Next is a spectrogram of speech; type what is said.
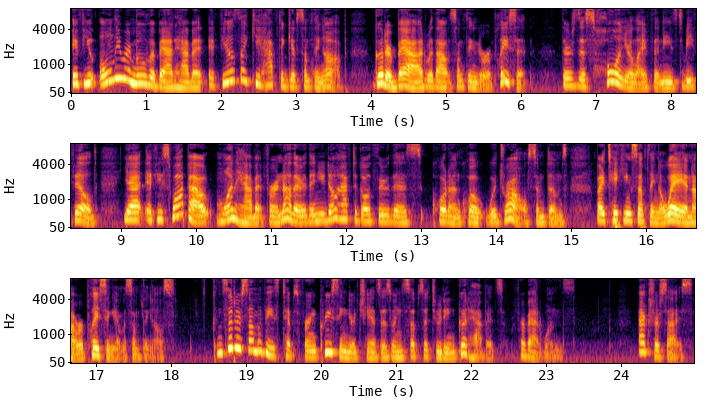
If you only remove a bad habit, it feels like you have to give something up, good or bad, without something to replace it. There's this hole in your life that needs to be filled. Yet, if you swap out one habit for another, then you don't have to go through this quote unquote withdrawal symptoms by taking something away and not replacing it with something else. Consider some of these tips for increasing your chances when substituting good habits for bad ones. Exercise.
